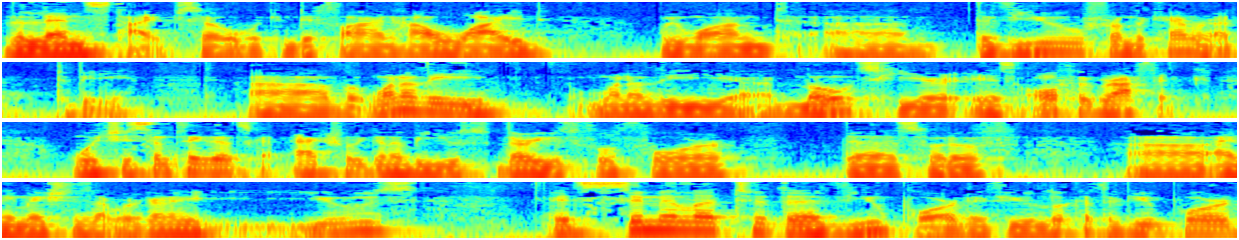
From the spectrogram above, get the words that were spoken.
the lens type. So we can define how wide we want um, the view from the camera to be. Uh, but one of the one of the uh, modes here is orthographic, which is something that's actually going to be use very useful for the sort of uh, animations that we're going to use. It's similar to the viewport. If you look at the viewport,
